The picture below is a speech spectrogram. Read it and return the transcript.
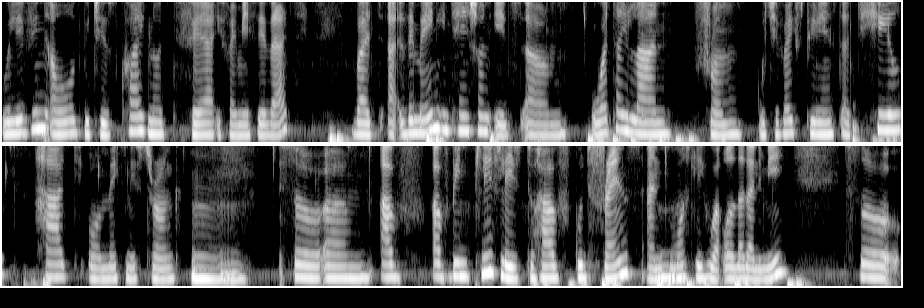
we live in a world which is quite not fair, if I may say that. But uh, the main intention is um, what I learn from whichever experience that heal, hurt, or makes me strong. Mm. So um, I've I've been privileged to have good friends, and Mm. mostly who are older than me. So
